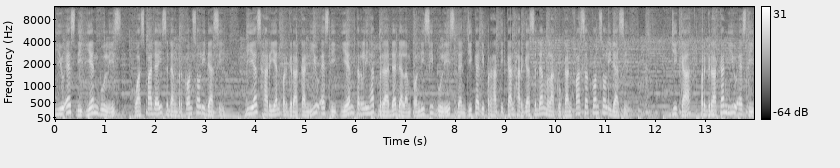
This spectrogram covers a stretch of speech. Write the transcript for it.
USD Yen bullish, waspadai sedang berkonsolidasi. Bias harian pergerakan USD Yen terlihat berada dalam kondisi bullish dan jika diperhatikan harga sedang melakukan fase konsolidasi. Jika pergerakan USD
